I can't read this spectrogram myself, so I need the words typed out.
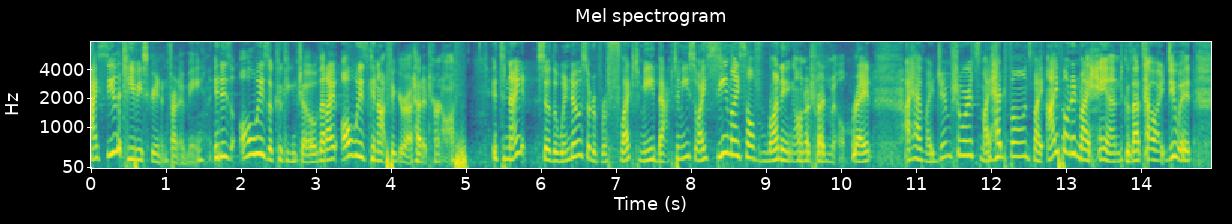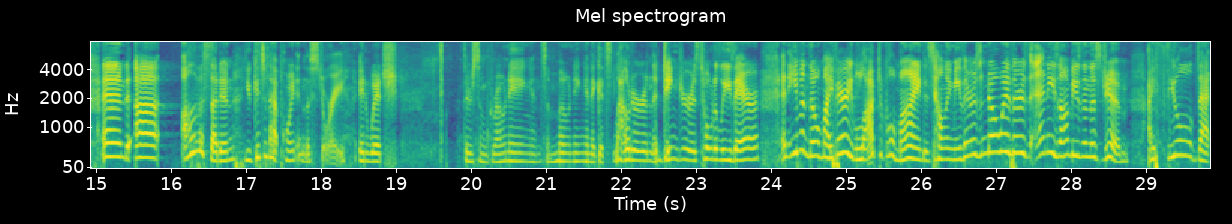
I see the TV screen in front of me. It is always a cooking show that I always cannot figure out how to turn off. It's night, so the windows sort of reflect me back to me, so I see myself running on a treadmill, right? I have my gym shorts, my headphones, my iPhone in my hand, because that's how I do it. And uh, all of a sudden, you get to that point in the story in which There's some groaning and some moaning, and it gets louder, and the danger is totally there. And even though my very logical mind is telling me there's no way there's any zombies in this gym, I feel that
